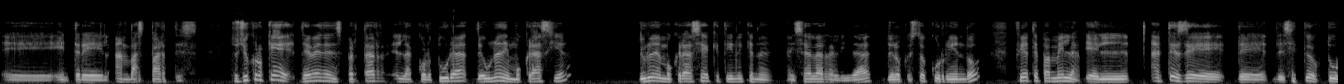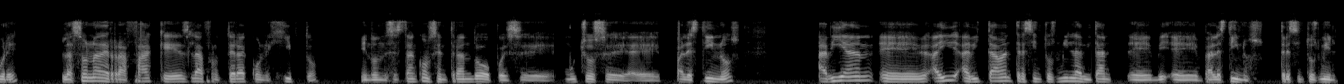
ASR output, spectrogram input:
eh, entre ambas partes. Entonces yo creo que debe de despertar la cortura de una democracia, de una democracia que tiene que analizar la realidad de lo que está ocurriendo. Fíjate, Pamela, el, antes de, del 7 de octubre, la zona de Rafah, que es la frontera con Egipto, en donde se están concentrando pues eh, muchos eh, palestinos, habían, eh, ahí habitaban 300 mil habitantes eh, eh, palestinos, 300 mil.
